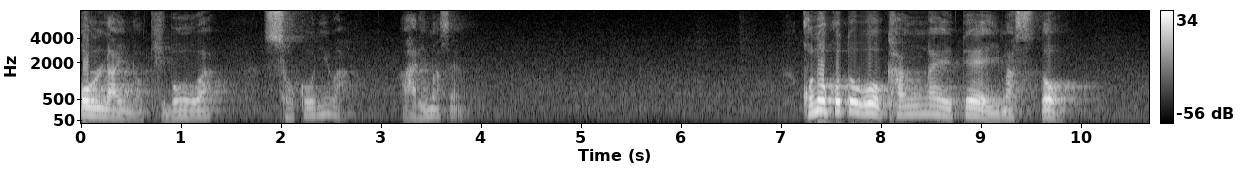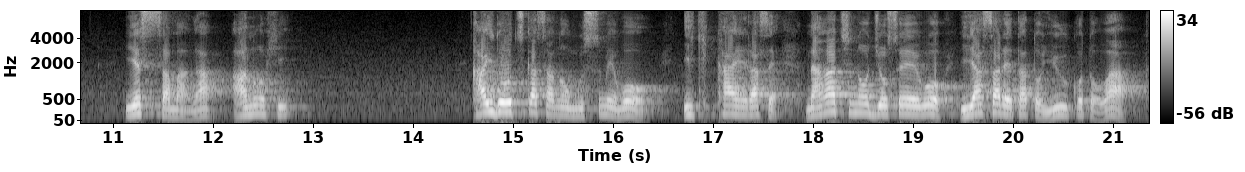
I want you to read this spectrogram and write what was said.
本来の希望はそこにはありません。このことを考えていますとイエス様があの日街道司の娘を生き返らせ長地の女性を癒されたということは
